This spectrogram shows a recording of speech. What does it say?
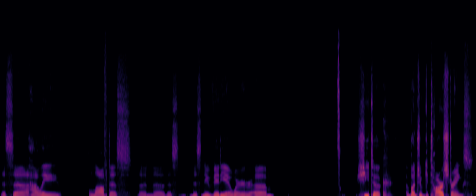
this uh, Holly Loftus in uh, this this new video where um, she took a bunch of guitar strings,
